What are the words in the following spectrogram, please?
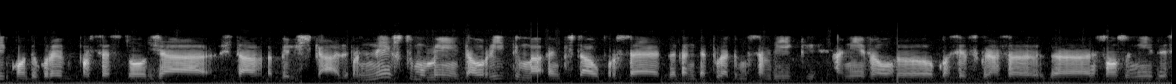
Moçambique, com o decorrer do processo todo, já está beliscada. Neste momento, ao ritmo em que está o processo da candidatura de Moçambique a nível do Conselho de Segurança das Nações Unidas,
